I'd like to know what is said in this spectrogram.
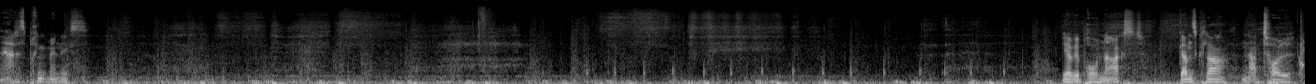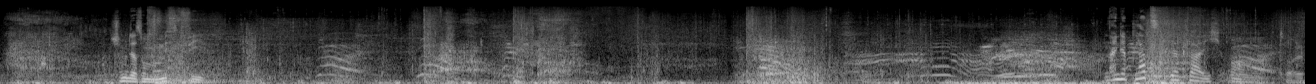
Ja, das bringt mir nichts. Ja, wir brauchen eine Axt. Ganz klar. Na toll. Schon wieder so ein Mistvieh. Nein, der platzt ja gleich. Oh, toll.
